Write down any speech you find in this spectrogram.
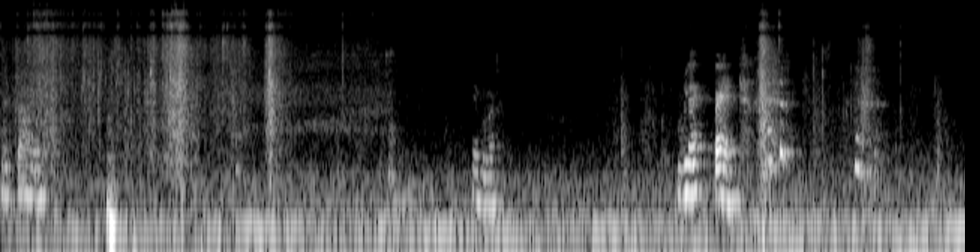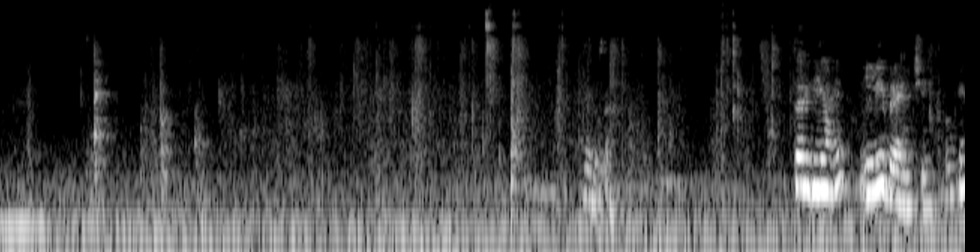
काय काय आहे? हे बघा ब्लॅक पॅन्ट. हे बघा. तर ही आहे ली ब्रँडची ओके?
